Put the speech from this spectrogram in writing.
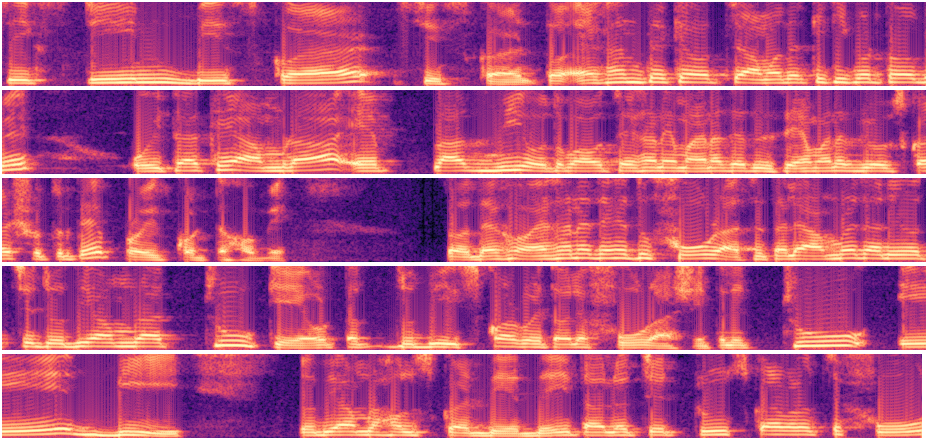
sixteen B square C square তো এখান থেকে হচ্ছে আমাদেরকে কি করতে হবে? ওইটাকে আমরা এ প্লাস বি অথবা হচ্ছে এখানে minus A minus B square সূত্রতে প্রয়োগ করতে হবে। তো দেখো, এখানে যেহেতু ফোর আছে, তাহলে আমরা জানি হচ্ছে যদি আমরা টু কে অর্থাৎ যদি স্কোয়ার করি, তাহলে ফোর আসে। তাহলে টু এ বি যদি আমরা হোল স্কোয়ার দিয়ে দেই, তাহলে হচ্ছে টু স্কোয়ার মানে হচ্ছে four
